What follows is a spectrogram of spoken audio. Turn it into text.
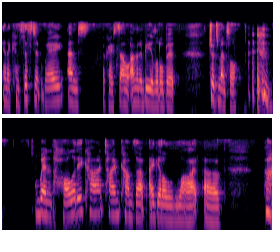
in a consistent way and okay so i'm going to be a little bit judgmental. When the holiday time comes up i get a lot of uh,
